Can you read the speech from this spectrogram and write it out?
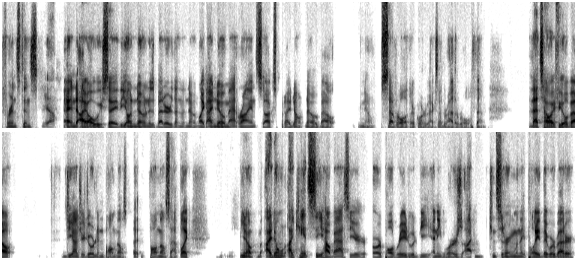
for instance. yeah And I always say the unknown is better than the known. Like, I know Matt Ryan sucks, but I don't know about, you know, several other quarterbacks. I'd rather roll with them. That's how I feel about DeAndre Jordan, and Paul Mills, uh, Paul Millsap. Like, you know, I don't, I can't see how Bassey or, or Paul Reed would be any worse. I, considering when they played, they were better.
